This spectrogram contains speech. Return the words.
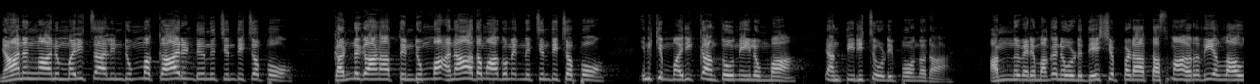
ഞാനെങ്ങാനും മരിച്ചാൽ എന്റെ ഉമ്മക്കാരുണ്ട് എന്ന് ചിന്തിച്ചപ്പോ കണ്ണു കാണാത്ത എന്റെ ഉമ്മ അനാഥമാകുമെന്ന് ചിന്തിച്ചപ്പോ എനിക്ക് മരിക്കാൻ തോന്നിയില്ല ഉമ്മ ഞാൻ തിരിച്ചോടി പോന്നതാ. അന്ന് വരെ മകനോട് ദേഷ്യപ്പെടാത്ത അസ്മാ ഹൃദി അള്ളാഹു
